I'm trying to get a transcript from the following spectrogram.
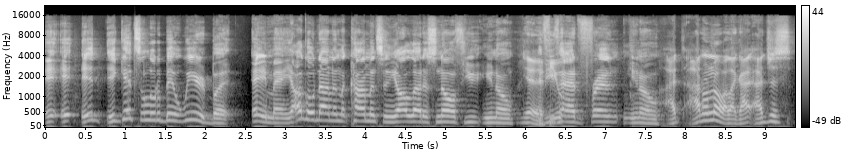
it it it, it gets a little bit weird, but. Hey man, y'all go down in the comments and y'all let us know if you you know Yeah, if, if you've you- had friend you know I I don't know. Like I, I just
